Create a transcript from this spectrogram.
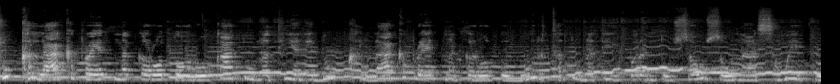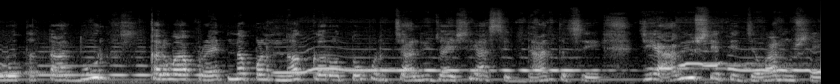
સુખ લાખ પ્રયત્ન કરો તો રોકાતું નથી અને દુઃખ લાખ પ્રયત્ન કરો તો દૂર થતું નથી. પરંતુ સૌ સૌના સમય પૂરો થતા દૂર કરવા પ્રયત્ન પણ ન કરો તો પણ ચાલી જાય છે. આ સિદ્ધાંત છે. જે આવ્યું છે તે જવાનું છે.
